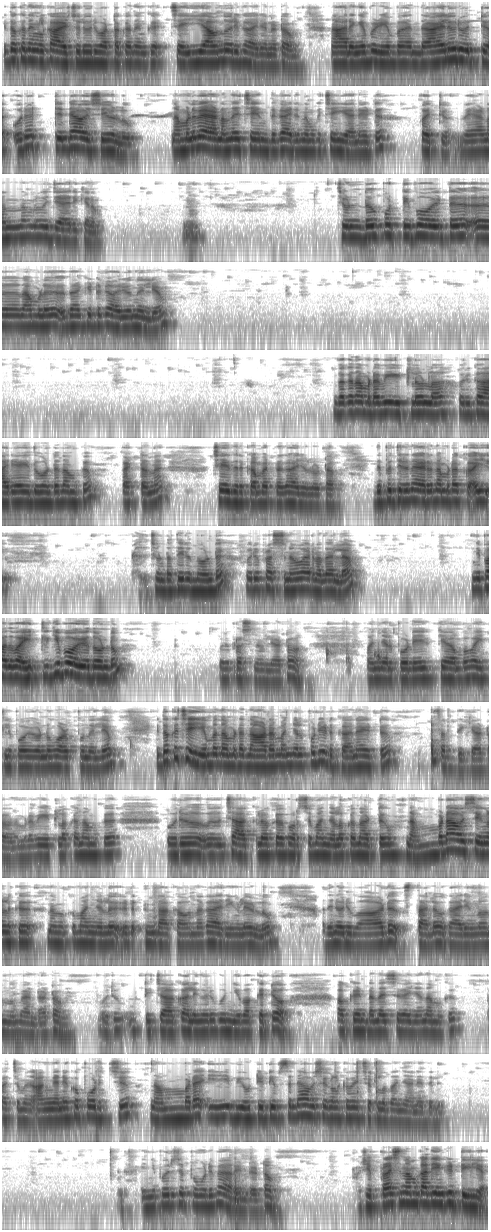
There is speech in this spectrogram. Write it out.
ഇതൊക്കെ നിങ്ങൾക്ക് ആഴ്ചയിൽ ഒരു വട്ടമൊക്കെ നിങ്ങൾക്ക് ചെയ്യാവുന്ന ഒരു കാര്യമാണ് കേട്ടോ. നാരങ്ങ പിഴിയുമ്പോൾ എന്തായാലും ഒരു ഒറ്റ ഒരൊറ്റന്റെ ആവശ്യമേ ഉള്ളൂ. നമ്മൾ വേണമെന്ന് വെച്ചാൽ എന്ത് കാര്യം നമുക്ക് ചെയ്യാനായിട്ട് പറ്റും. വേണമെന്ന് നമ്മൾ വിചാരിക്കണം. ചുണ്ട് പൊട്ടിപ്പോയിട്ട് നമ്മൾ ഇതാക്കിയിട്ട് കാര്യമൊന്നുമില്ല. ഇതൊക്കെ നമ്മുടെ വീട്ടിലുള്ള ഒരു കാര്യമായതുകൊണ്ട് നമുക്ക് പെട്ടെന്ന് ചെയ്തെടുക്കാൻ പറ്റുന്ന കാര്യമുള്ളൂ കേട്ടോ ഇതിപ്പോൾ ഇത്തിരി നേരം നമ്മുടെ കൈ ചുണ്ടത്തിരുന്നുകൊണ്ട് ഒരു പ്രശ്നം വരണതല്ല. ഇനിയിപ്പോൾ അത് വയറ്റിലേക്ക് പോയതുകൊണ്ടും ഒരു പ്രശ്നമില്ല കേട്ടോ. മഞ്ഞൾപ്പൊടിയൊക്കെ ആകുമ്പോൾ വയറ്റിൽ പോയതുകൊണ്ടും കുഴപ്പമൊന്നുമില്ല. ഇതൊക്കെ ചെയ്യുമ്പോൾ നമ്മുടെ നാടൻ മഞ്ഞൾപ്പൊടി എടുക്കാനായിട്ട് ശ്രദ്ധിക്കുക കേട്ടോ നമ്മുടെ വീട്ടിലൊക്കെ നമുക്ക് ഒരു ചാക്കിലൊക്കെ കുറച്ച് മഞ്ഞളൊക്കെ നട്ട് നമ്മുടെ ആവശ്യങ്ങൾക്ക് നമുക്ക് മഞ്ഞൾ ഉണ്ടാക്കാവുന്ന കാര്യങ്ങളേ ഉള്ളൂ. അതിന് ഒരുപാട് സ്ഥലമോ കാര്യങ്ങളോ ഒന്നും വേണ്ട കേട്ടോ. ഒരു കുട്ടിച്ചാക്കോ അല്ലെങ്കിൽ ഒരു കുഞ്ഞു ബക്കറ്റോ ഒക്കെ ഉണ്ടെന്ന് വെച്ച് കഴിഞ്ഞാൽ നമുക്ക് പച്ചമുളക് അങ്ങനെയൊക്കെ പൊടിച്ച് നമ്മുടെ ഈ ബ്യൂട്ടി ടിപ്സിന്റെ ആവശ്യങ്ങൾക്ക് വെച്ചിട്ടുള്ളതാണ് ഞാനിതിൽ. ഇനിയിപ്പോൾ ഒരു ചെപ്പും കൂടി വേറെ ഉണ്ട് കേട്ടോ. പക്ഷെ ഇപ്രാവശ്യം നമുക്ക് അധികം കിട്ടിയില്ല.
